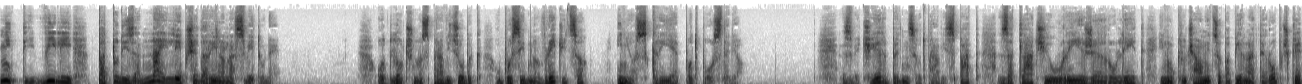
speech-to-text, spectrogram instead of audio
niti vili, pa tudi za najlepše darilo na svetu ne odločno spravi zobek v posebno vrečico in jo skrije pod posteljo. Zvečer, preden se odpravi spat, zatlači v reže, rolet in v ključavnico papirnate robčke,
